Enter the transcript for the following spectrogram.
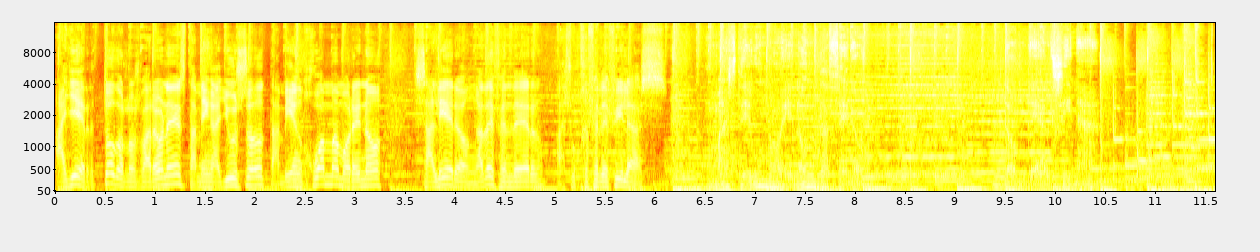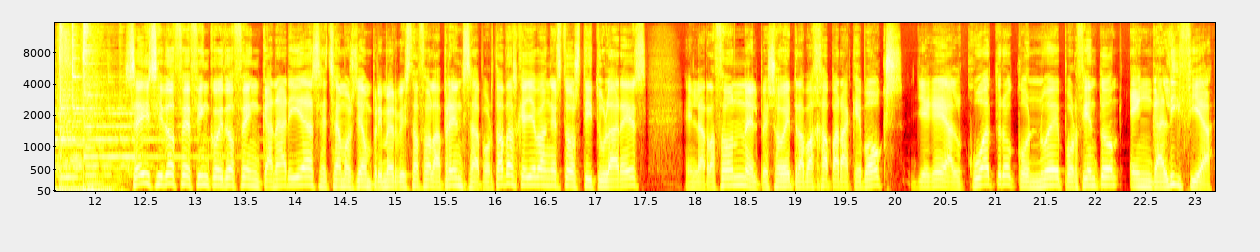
ayer todos los varones, también Ayuso, también Juanma Moreno, salieron a defender a su jefe de filas. Más de uno en Onda Cero. Donde Alcina. 6 y 12, 5 y 12 en Canarias. Echamos ya un primer vistazo a la prensa. Portadas que llevan estos titulares. En La Razón, el PSOE trabaja para que Vox llegue al 4,9% en Galicia.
